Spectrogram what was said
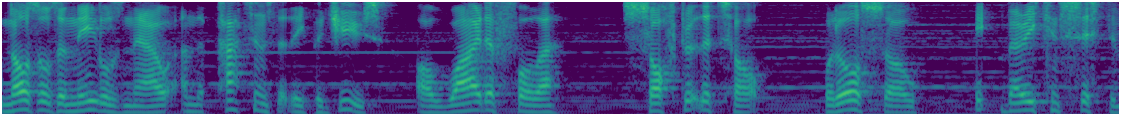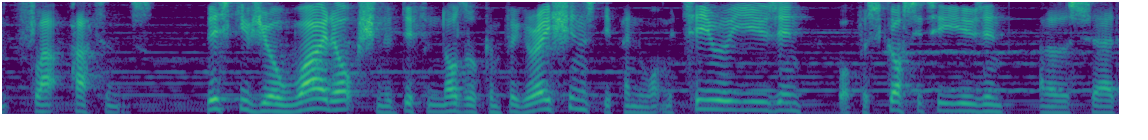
nozzles and needles now and the patterns that they produce are wider, fuller softer at the top, but also very consistent flat patterns. This gives you a wide option of different nozzle configurations depending on what material you're using, what viscosity you're using, and as I said,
